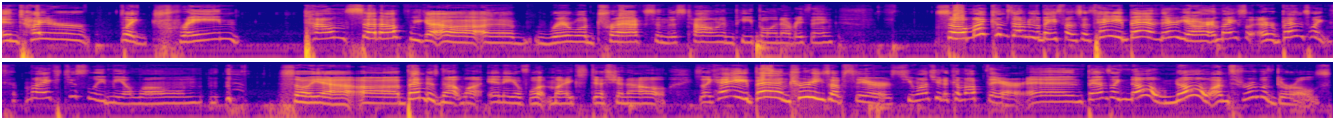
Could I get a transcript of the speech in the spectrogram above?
entire like train town set up. We got uh, uh, railroad tracks in this town and people and everything. So Mike comes down to the basement and says, "Hey Ben, there you are." And Mike's or Ben's like, "Mike, just leave me alone." So yeah, uh, Ben does not want any of what Mike's dishing out. He's like, "Hey Ben, Trudy's upstairs. She wants you to come up there." And Ben's like, "No, no, I'm through with girls."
